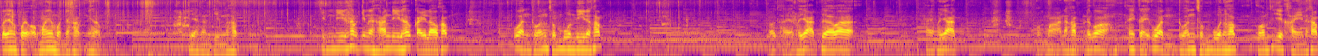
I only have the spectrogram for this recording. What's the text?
เรายังปล่อยออกมาไม่หมดนะครับนี่ครับแย่งกันกินนะครับ กินดีนะครับ กินอาหารดีนะครับ ไก่เราครับอ้วนถวนสมบูรณ์ดีนะครับ เราถ่ายพยาธิเพื่อว่าให้พยาธิออกมานะครับ แล้วก็ให้ไก่อ้วนถวนสมบูรณ์นะครับ พร้อมที่จะไข่นะครับ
